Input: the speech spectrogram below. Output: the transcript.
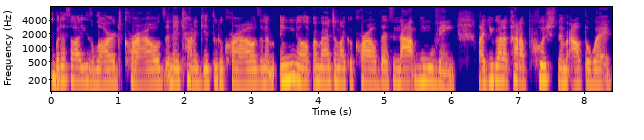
but it's all these large crowds and they're trying to get through the crowds and, um, and you know imagine like a crowd that's not moving. Like you got to kind of push them out the way.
